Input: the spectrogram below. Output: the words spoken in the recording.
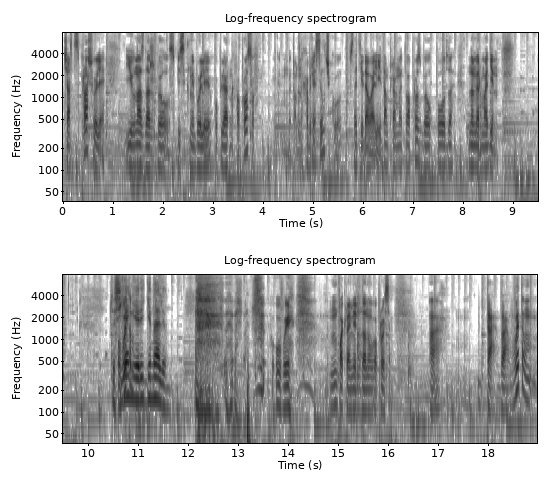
часто спрашивали, и у нас даже был список наиболее популярных вопросов. Мы там на Хабре ссылочку в статье давали, и там прям этот вопрос был под номером один. То есть в я этом... не оригинален. Увы ну, по крайней мере, в данном вопросе. А, да, да, в этом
